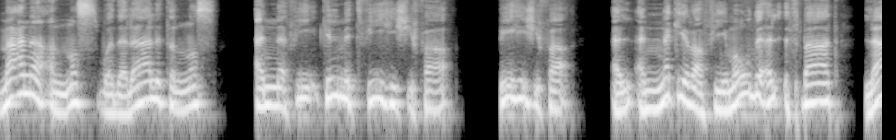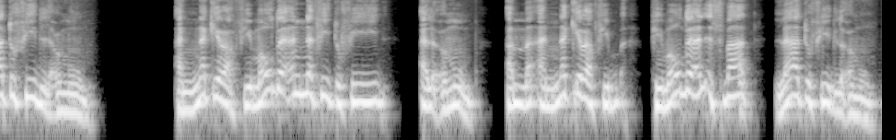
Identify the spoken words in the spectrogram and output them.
معنى النص ودلالة النص أن في كلمة فيه شفاء فيه شفاء النكرة في موضع الإثبات لا تفيد العموم. النكرة في موضع النفي تفيد العموم. أما النكرة في في موضع الإثبات لا تفيد العموم.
